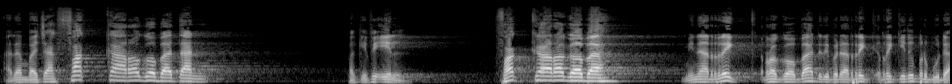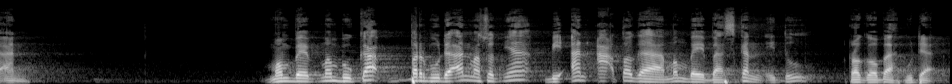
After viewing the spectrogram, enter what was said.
Ada yang baca fakka rogobatan. Bagi fiil. Fakka rogobah. Minar rik rogobah daripada rik. Rik itu perbudakan. Membuka perbudaan maksudnya bi'an a'toga. Membebaskan itu rogobah budak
